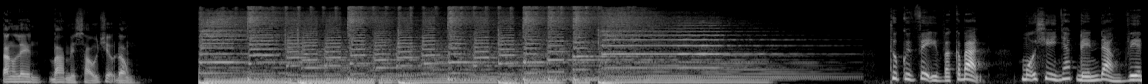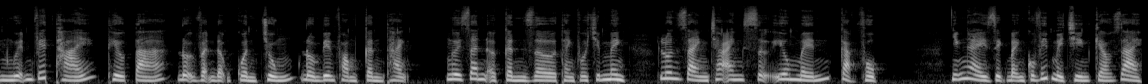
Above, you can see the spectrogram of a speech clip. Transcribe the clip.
tăng lên 36 triệu đồng. Thưa quý vị và các bạn, mỗi khi nhắc đến đảng viên Nguyễn Viết Thái, thiếu tá đội vận động quần chúng đồn biên phòng Cần Thạnh, người dân ở Cần Giờ, thành phố Hồ Chí Minh luôn dành cho anh sự yêu mến, cảm phục. Những ngày dịch bệnh COVID-19 kéo dài,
